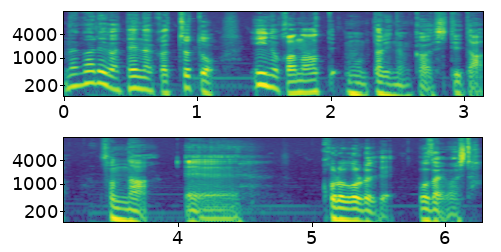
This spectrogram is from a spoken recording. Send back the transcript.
流れがねなんかちょっといいのかなって思ったりなんかしてたそんな、えー、コロコロでございました。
